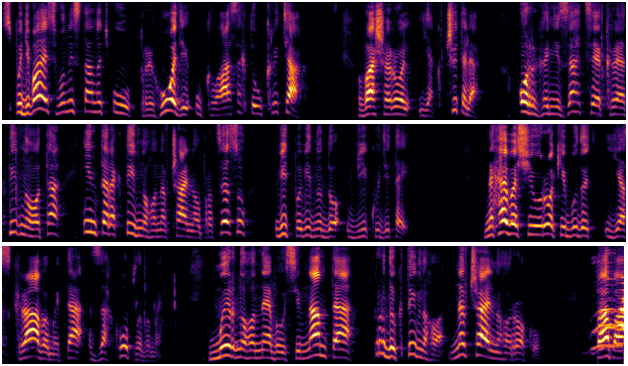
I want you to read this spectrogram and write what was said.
Сподіваюсь, вони стануть у пригоді у класах та укриттях. Ваша роль як вчителя організація креативного та інтерактивного навчального процесу відповідно до віку дітей. Нехай ваші уроки будуть яскравими та захопливими. Мирного неба усім нам та продуктивного навчального року. Па-па!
